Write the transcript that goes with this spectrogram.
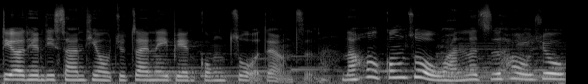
第二天、第三天我就在那边工作这样子，然后工作完了之后就。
